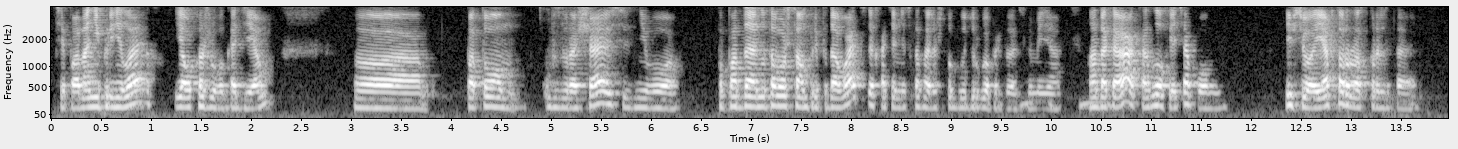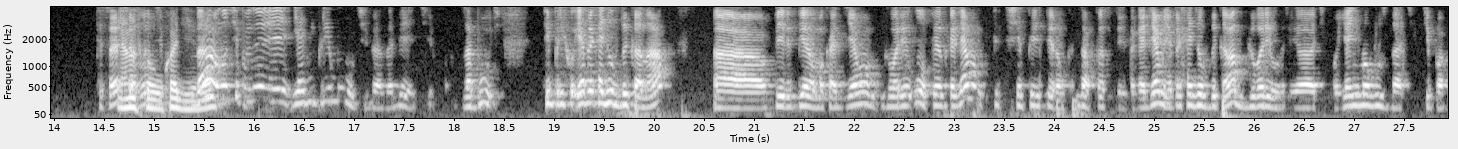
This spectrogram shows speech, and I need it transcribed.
Типа, она не приняла их, я ухожу в академ, а, потом возвращаюсь из него, попадаю на того же самого преподавателя, хотя мне сказали, что будет другой преподаватель у меня. Она такая, а, Козлов, я тебя помню. И все, я второй раз пролетаю. Представляешь? она сказала, ну, типа, уходи, да? Да, ну, типа, я, я не приму тебя, забей, типа, забудь. Ты приход... Я приходил в деканат, Uh, перед первым академом говорил, ну, перед академом, точнее, перед первым, да, просто перед академом, я приходил в деканат, говорил, uh, типа, я не могу сдать, типа,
